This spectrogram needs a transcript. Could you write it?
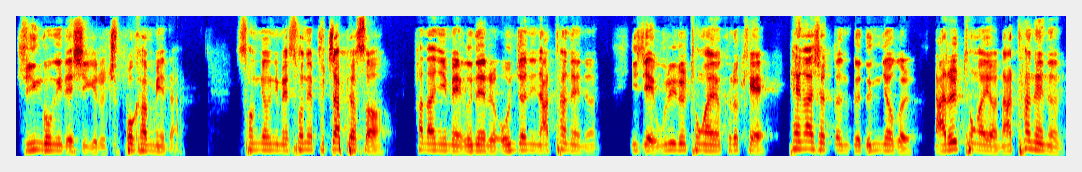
주인공이 되시기를 축복합니다. 성령님의 손에 붙잡혀서 하나님의 은혜를 온전히 나타내는 이제 우리를 통하여 그렇게 행하셨던 그 능력을 나를 통하여 나타내는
